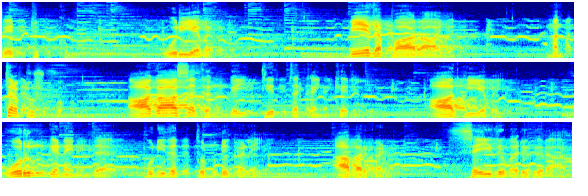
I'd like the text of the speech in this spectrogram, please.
பேற்றுக்கும் உரியவர். வேத பாராயண் மந்திர புஷ்பம் ஆகாச கங்கை தீர்த்த கைங்கரியம் ஆகியவை ஒருங்கிணைந்த புனித தொண்டுகளை அவர்கள் செய்து வருகிறார்.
